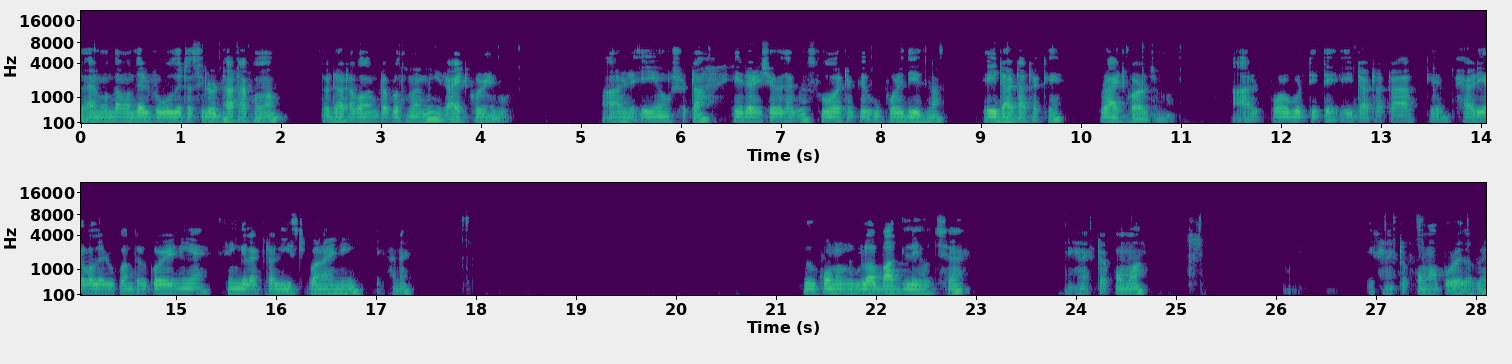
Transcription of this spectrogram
তো এর মধ্যে আমাদের রোজ এটা ছিল ডাটা কলাম তো ডাটা কলামটা প্রথমে আমি রাইট করে নিব। আর এই অংশটা হেডার হিসেবে থাকবে সো এটাকে উপরে দিয়ে দিলাম এই ডাটাটাকে রাইট করার জন্য। আর পরবর্তীতে এই ডাটাটাকে ভ্যারিয়েবলে রূপান্তর করে নিয়ে সিঙ্গেল একটা লিস্ট বানাই নিই এখানে। কোনগুলো বাদ দিলেই হচ্ছে। এখানে একটা কমা। এখানে একটা কমা পড়ে যাবে।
